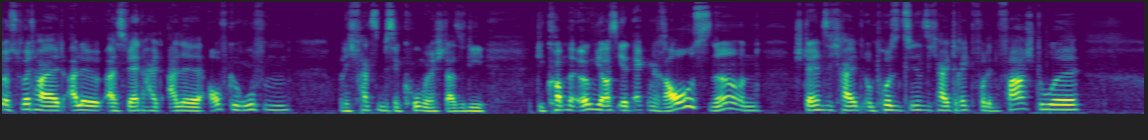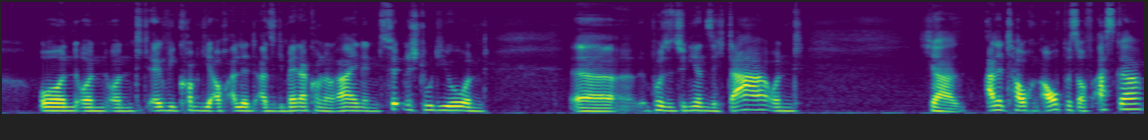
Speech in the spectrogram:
es wird halt alle, es werden halt alle aufgerufen und ich fand es ein bisschen komisch. Also die, die kommen da irgendwie aus ihren Ecken raus, ne, und stellen sich halt und positionieren sich halt direkt vor den Fahrstuhl. Und, und, und irgendwie kommen die auch alle, also die Männer kommen dann rein ins Fitnessstudio und äh, positionieren sich da und ja, alle tauchen auf, bis auf Aska.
